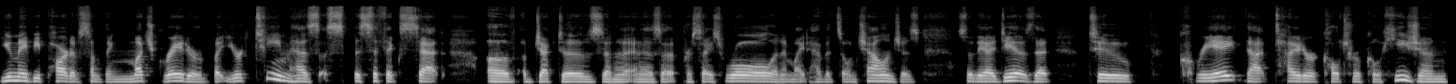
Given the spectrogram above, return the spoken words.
you may be part of something much greater, but your team has a specific set of objectives and, a, and has a precise role, and it might have its own challenges. So the idea is that to create that tighter cultural cohesion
